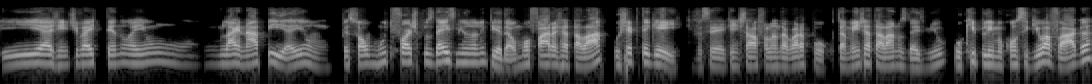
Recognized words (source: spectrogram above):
e a gente vai tendo aí um, um line-up, aí um pessoal muito forte para os 10 mil na Olimpíada. O Mofara já está lá, o Cheptegei, que, você, que a gente estava falando agora há pouco, também já está lá nos 10 mil. O Kiplimo conseguiu a vaga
